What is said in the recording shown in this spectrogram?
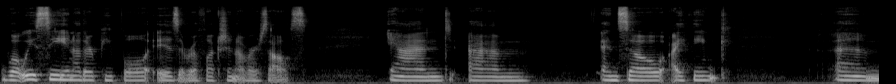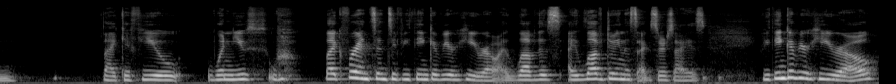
what we see in other people is a reflection of ourselves. And um and so i think um like if you when you Like, for instance, if you think of your hero, I love this, I love doing this exercise. If you think of your hero,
